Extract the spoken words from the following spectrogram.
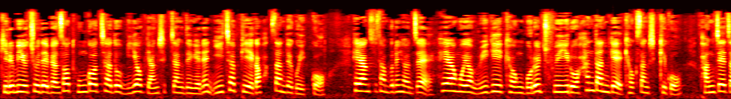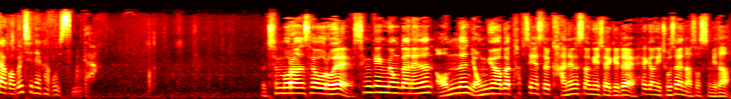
기름이 유출되면서 동거차도 미역 양식장 등에는 2차 피해가 확산되고 있고 해양수산부는 현재 해양오염 위기 경보를 주의로 한 단계 격상시키고 방제 작업을 진행하고 있습니다. 침몰한 세월호에 승객 명단에는 없는 영유아가 탑승했을 가능성이 제기돼 해경이 조사에 나섰습니다.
